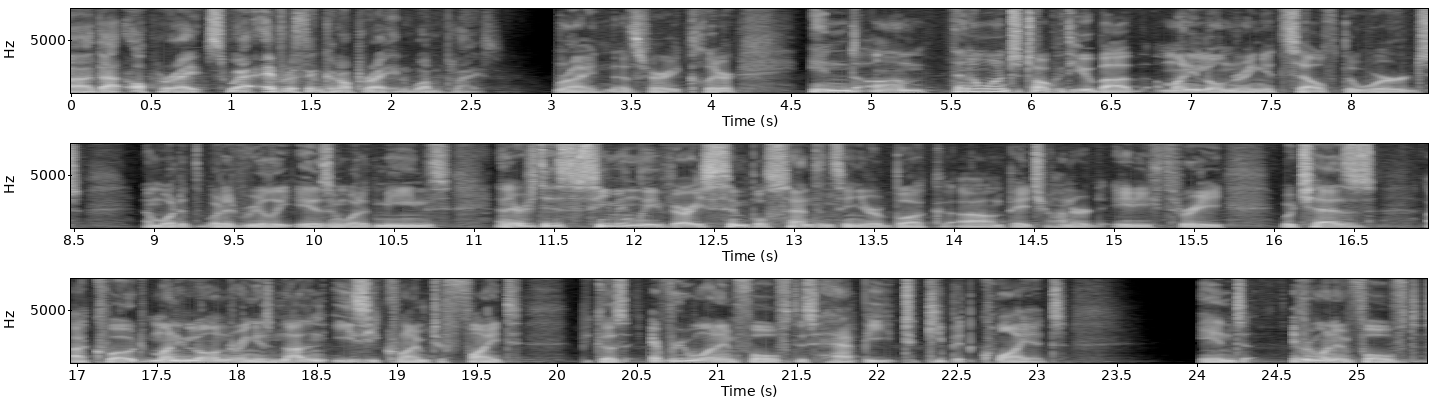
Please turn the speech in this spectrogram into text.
uh, that operates where everything can operate in one place. Right, that's very clear. And um, then I wanted to talk with you about money laundering itself, the words and what it what it really is and what it means. And there's this seemingly very simple sentence in your book uh, on page 183, which says, uh, "quote Money laundering is not an easy crime to fight because everyone involved is happy to keep it quiet, and everyone involved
